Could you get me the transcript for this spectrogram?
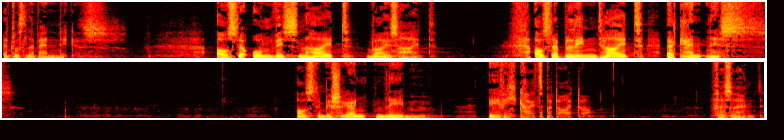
etwas Lebendiges aus der Unwissenheit Weisheit, aus der Blindheit Erkenntnis, aus dem beschränkten Leben Ewigkeitsbedeutung, versöhnt.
